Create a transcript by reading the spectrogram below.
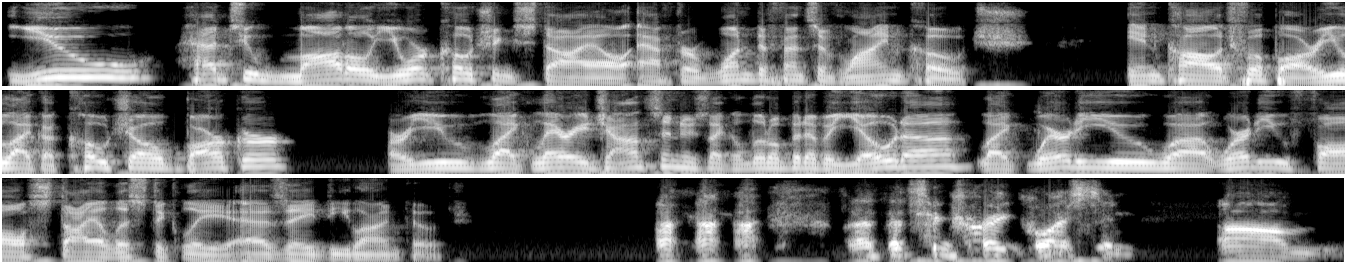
you had to model your coaching style after one defensive line coach in college football, are you like a Coach O Barker? Are you like Larry Johnson, who's like a little bit of a Yoda? Like, where do you uh, where do you fall stylistically as a D line coach? That's a great question. Um,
